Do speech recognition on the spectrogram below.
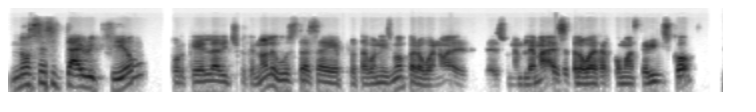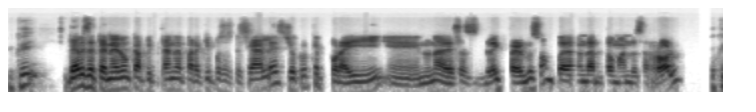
No sé si Tyreek Field, porque él ha dicho que no le gusta ese protagonismo, pero bueno, es, un emblema. Ese te lo voy a dejar como asterisco. Ok, Debes de tener un capitán para equipos especiales. Yo creo que por ahí, eh, en una de esas, Blake Ferguson puede andar tomando ese rol. ok,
